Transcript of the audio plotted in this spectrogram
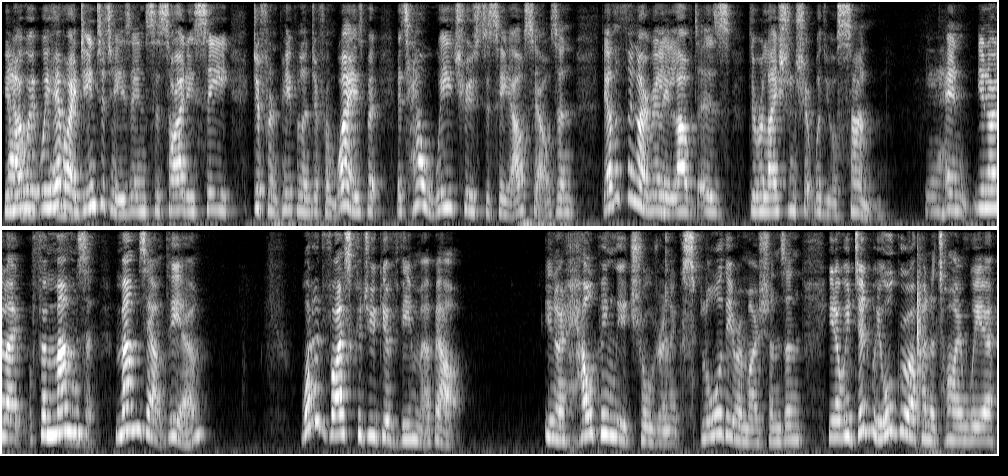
you no, know we, we have no. identities and society see different people in different ways, but it's how we choose to see ourselves. And the other thing I really loved is the relationship with your son. Yeah. And you know, like for mums mums out there, what advice could you give them about you know helping their children explore their emotions and you know we did we all grew up in a time where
